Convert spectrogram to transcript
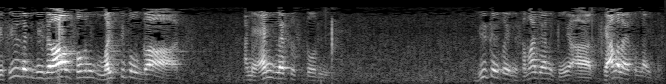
the feel that these are all so many multiple god and endless story weak అయిపోయింది. సమాజానికి ఆ సేవ లేకుండా అయిపోయింది.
